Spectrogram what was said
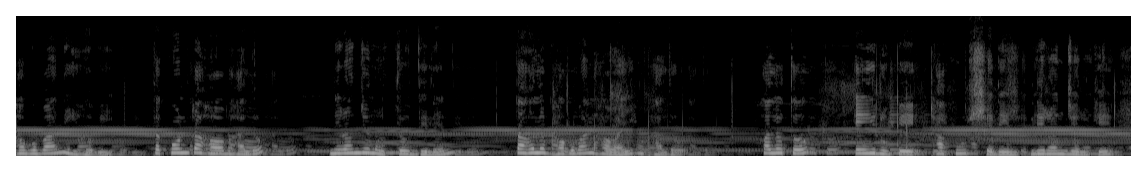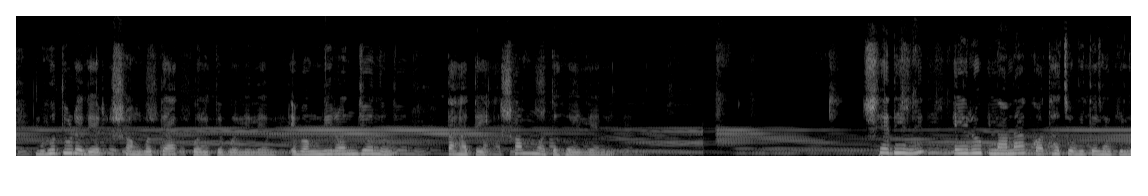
ভগবানই হবি। তা কোনটা হওয়া ভালো? নিরঞ্জন উত্তর দিলেন তাহলে ভগবান হওয়াই ভালো। ফলত এই রূপে ঠাকুর সেদিন নিরঞ্জনকে ভুতুড়েদের সঙ্গ ত্যাগ করিতে বলিলেন এবং নিরঞ্জনও তাহাতে সম্মত হইলেন। সেদিন এইরূপ নানা কথা চলিতে লাগিল।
